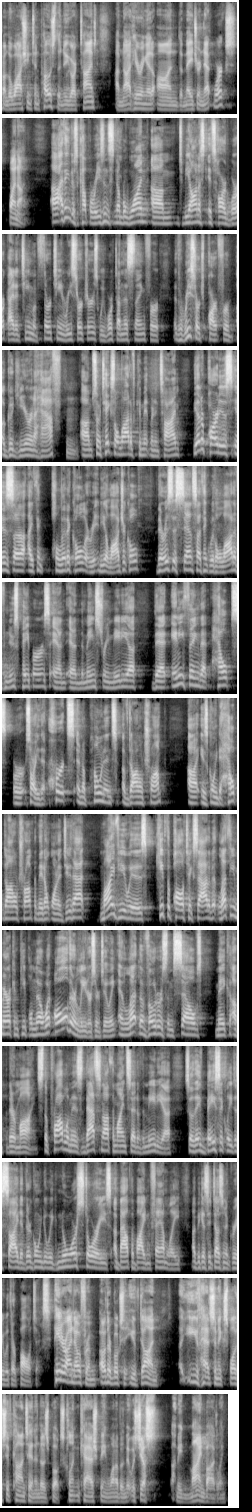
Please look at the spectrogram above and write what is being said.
From the Washington Post, the New York Times, I'm not hearing it on the major networks. Why not? Uh, I think there's a couple reasons. Number one, um, to be honest, it's hard work. I had a team of 13 researchers. We worked on this thing for the research part for a good year and a half. Hmm. Um, so it takes a lot of commitment and time. The other part is, is uh, I think, political or ideological there is this sense, I think, with a lot of newspapers and, and the mainstream media that anything that helps, or sorry, that hurts an opponent of Donald Trump uh, is going to help Donald Trump, and they don't want to do that. My view is keep the politics out of it, let the American people know what all their leaders are doing, and let the voters themselves make up their minds. The problem is that's not the mindset of the media. So they've basically decided they're going to ignore stories about the Biden family uh, because it doesn't agree with their politics. Peter, I know from other books that you've done, uh, you've had some explosive content in those books, Clinton Cash being one of them. It was just, I mean, mind boggling.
